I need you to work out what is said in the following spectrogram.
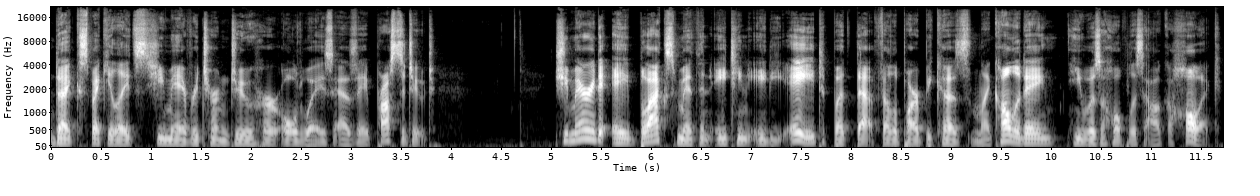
Dyke speculates she may have returned to her old ways as a prostitute. She married a blacksmith in 1888, but that fell apart because, like Holliday, he was a hopeless alcoholic.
